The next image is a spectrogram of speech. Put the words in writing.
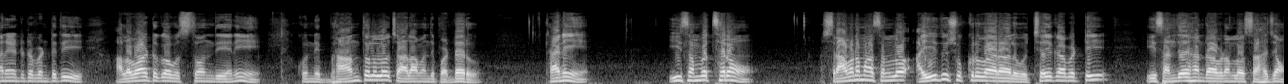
అనేటటువంటిది అలవాటుగా వస్తోంది అని కొన్ని భ్రాంతులలో చాలామంది పడ్డారు. కానీ ఈ సంవత్సరం శ్రావణ మాసంలో ఐదు శుక్రవారాలు వచ్చాయి కాబట్టి ఈ సందేహం రావడంలో సహజం.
